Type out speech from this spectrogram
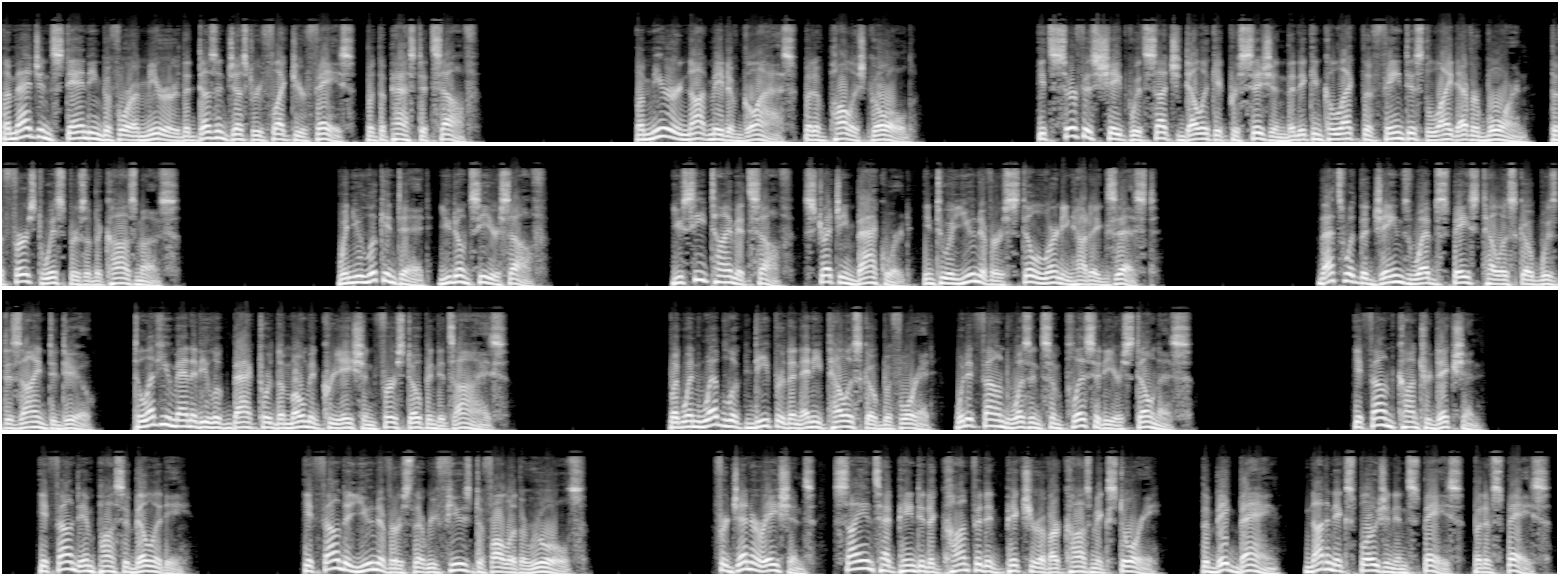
Imagine standing before a mirror that doesn't just reflect your face, but the past itself. A mirror not made of glass, but of polished gold. Its surface shaped with such delicate precision that it can collect the faintest light ever born, the first whispers of the cosmos. When you look into it, you don't see yourself. You see time itself, stretching backward, into a universe still learning how to exist. That's what the James Webb Space Telescope was designed to do. To let humanity look back toward the moment creation first opened its eyes. But when Webb looked deeper than any telescope before it, what it found wasn't simplicity or stillness. It found contradiction. It found impossibility. It found a universe that refused to follow the rules. For generations, science had painted a confident picture of our cosmic story. The Big Bang, not an explosion in space, but of space.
